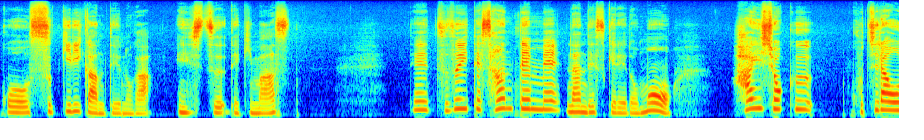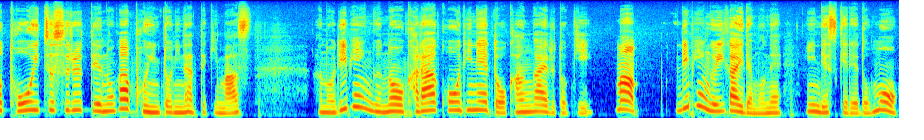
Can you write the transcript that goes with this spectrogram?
こうすっきり感っていうのが演出できます。で続いて3点目なんですけれども配色こちらを統一するっていうのがポイントになってきます。あのリビングのカラーコーディネートを考える時まあリビング以外でもねいいんですけれども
